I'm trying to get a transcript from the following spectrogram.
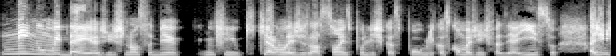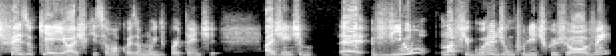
nenhuma ideia. A gente não sabia, enfim, o que, eram legislações, políticas públicas, como a gente fazia isso. A gente fez o quê? E eu acho que isso é uma coisa muito importante. A gente é, viu na figura de um político jovem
